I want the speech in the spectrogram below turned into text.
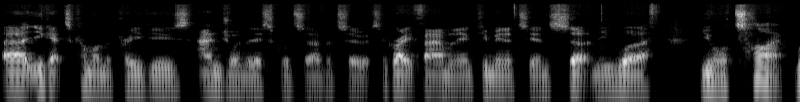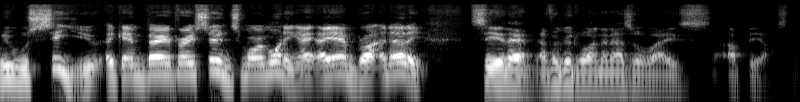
uh, you get to come on the previews and join the Discord server too. It's a great family and community, and certainly worth your time. We will see you again very, very soon, tomorrow morning, 8 a.m., bright and early. See you then. Have a good one. And as always, up the Arsenal.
